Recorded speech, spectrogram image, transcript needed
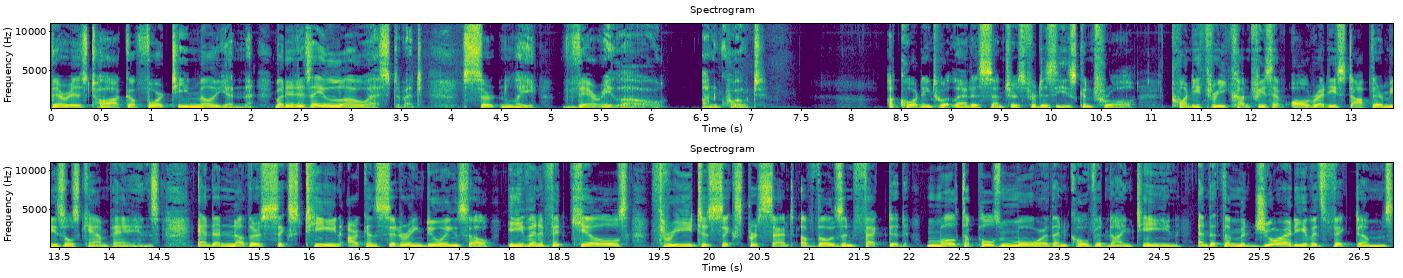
There is talk of 14 million, but it is a low estimate, certainly very low. Unquote. According to Atlanta's Centers for Disease Control, 23 countries have already stopped their measles campaigns, and another 16 are considering doing so, even if it kills 3 to 6% of those infected, multiples more than COVID 19, and that the majority of its victims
